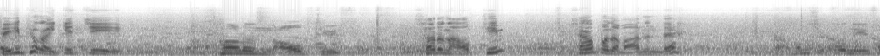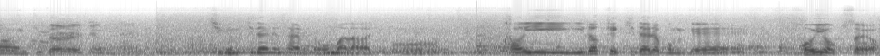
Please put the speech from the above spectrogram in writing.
대기표가 있겠지 39팀 있어. 39팀? 생각보다 많은데? 30분 이상 기다려야겠네. 지금 기다리는 사람이 너무 많아가지고 거의 이렇게 기다려본 게 거의 없어요.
